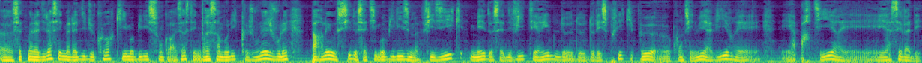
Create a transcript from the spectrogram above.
euh, cette maladie-là, c'est une maladie du corps qui immobilise son corps. Et ça, c'était une vraie symbolique que je voulais. Je voulais parler aussi de cet immobilisme physique, mais de cette vie terrible de, l'esprit qui peut euh, continuer à vivre et, à partir et, à s'évader.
